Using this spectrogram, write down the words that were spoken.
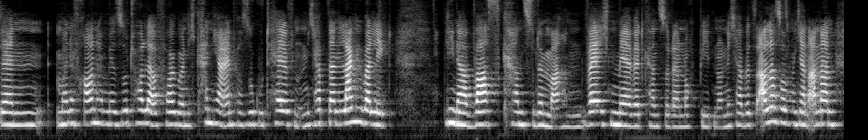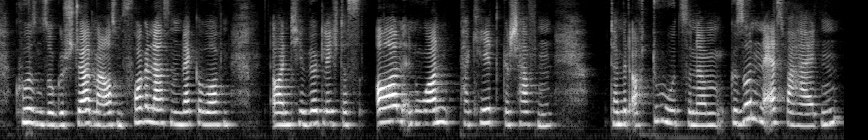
denn meine Frauen haben mir so tolle Erfolge und ich kann hier einfach so gut helfen und ich habe dann lange überlegt, Lina, was kannst du denn machen? Welchen Mehrwert kannst du denn noch bieten? Und ich habe jetzt alles, was mich an anderen Kursen so gestört, mal außen vor gelassen und weggeworfen und hier wirklich das All-in-One-Paket geschaffen, damit auch du zu einem gesunden Essverhalten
